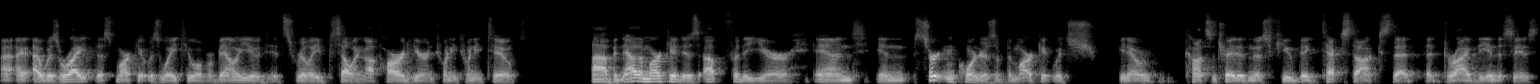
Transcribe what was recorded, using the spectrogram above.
I, I was right. This market was way too overvalued. It's really selling off hard here in 2022 uh, but now the market is up for the year and in certain corners of the market which you know concentrated in those few big tech stocks that that drive the indices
